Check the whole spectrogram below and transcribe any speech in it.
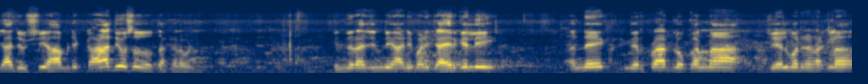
या दिवशी हा म्हणजे काळा दिवसच होता खरं म्हणजे. इंदिराजींनी आणीबाणी जाहीर केली. अनेक निरपराध लोकांना जेलमध्ये टाकलं.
